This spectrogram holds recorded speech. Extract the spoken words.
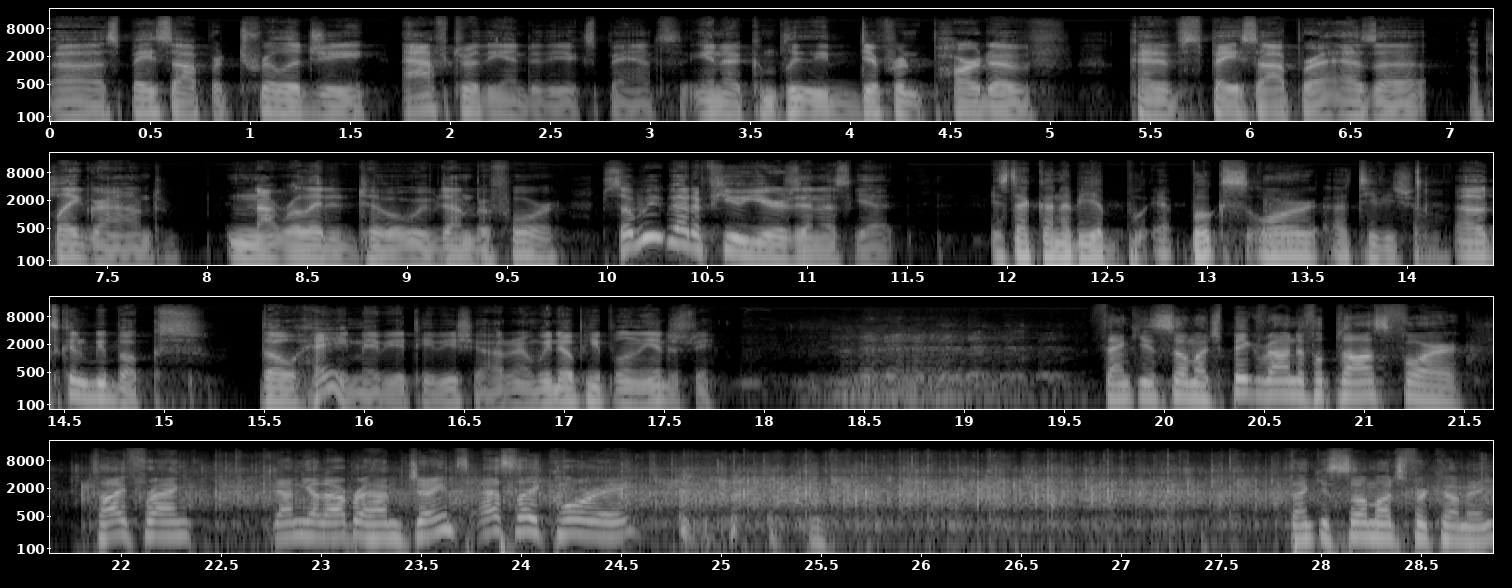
uh, space opera trilogy after the end of the Expanse in a completely different part of kind of space opera as a, a playground, not related to what we've done before. So we've got a few years in us yet. Is that going to be a, books or a TV show? Oh, it's going to be books. Though, hey, maybe a TV show. I don't know. We know people in the industry. Thank you so much. Big round of applause for Ty Franck, Daniel Abraham, James S.A. Corey. Thank you so much for coming.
